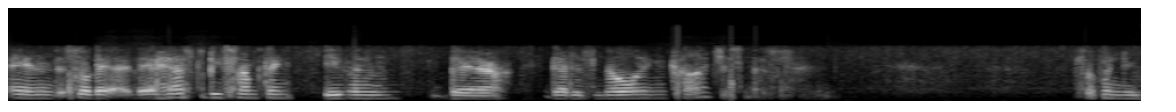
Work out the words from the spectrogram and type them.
and so there there has to be something even there that is knowing consciousness. So when you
